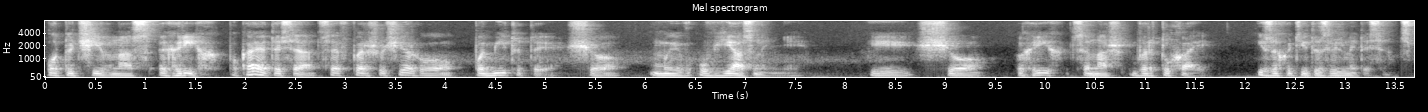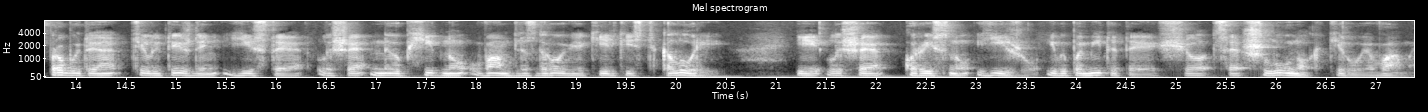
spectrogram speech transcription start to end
оточив нас гріх. Покаятися це в першу чергу помітити, що ми в ув'язненні, і що гріх це наш вертухай, і захотіти звільнитися. Спробуйте цілий тиждень їсти лише необхідну вам для здоров'я кількість калорій. І лише корисну їжу, і ви помітите, що це шлунок керує вами,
